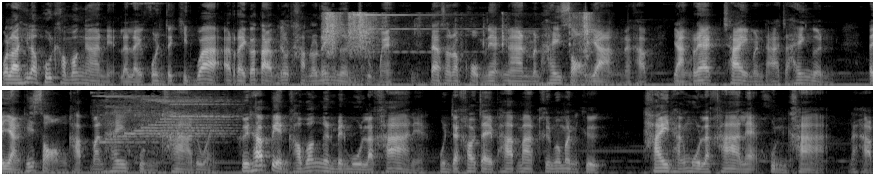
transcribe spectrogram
เวลาที่เราพูดคำว่างานเนี่ยหลายๆ คนจะคิดว่าอะไรก็ตามที่เราทำแล้วได้เงินถูกไหมแต่สำหรับผมเนี่ยงานมันให้ 2 อย่างนะครับอย่างแรกใช่มันอาจจะให้เงิน แต่อย่างที่ 2 ครับ มันให้คุณค่าด้วย คือถ้าเปลี่ยนคำว่าเงินเป็นมูลค่าเนี่ย คุณจะเข้าใจภาพมากขึ้นว่ามันคือให้ทั้งมูลค่าและคุณค่านะครับ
